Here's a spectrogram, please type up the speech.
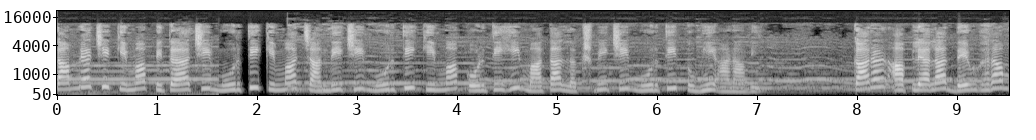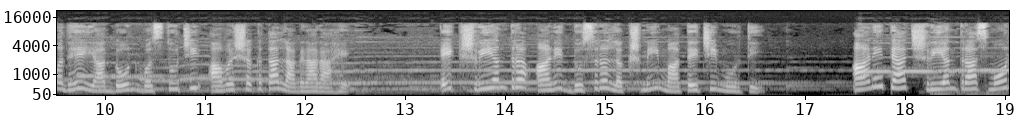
तांब्याची किंवा पितळाची मूर्ती किंवा चांदीची मूर्ती किंवा कोणतीही माता लक्ष्मीची मूर्ती तुम्ही आणावी. कारण आपल्याला देवघरामध्ये या दोन वस्तूची आवश्यकता लागणार आहे. एक श्रीयंत्र आणि दुसरं लक्ष्मी मातेची मूर्ती. आणि त्यात श्रीयंत्रासमोर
